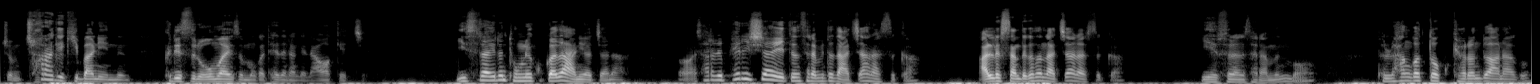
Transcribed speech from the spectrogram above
좀 철학의 기반이 있는 그리스 로마에서 뭔가 대단한 게 나왔겠지. 이스라엘은 동네 국가도 아니었잖아. 어, 차라리 페르시아에 있던 사람이 더 낫지 않았을까? 알렉산더가 더 낫지 않았을까? 예수라는 사람은 뭐 별로 한 것도 없고 결혼도 안 하고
